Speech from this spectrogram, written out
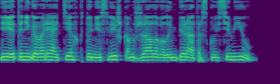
И это не говоря о тех, кто не слишком жаловал императорскую семью.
